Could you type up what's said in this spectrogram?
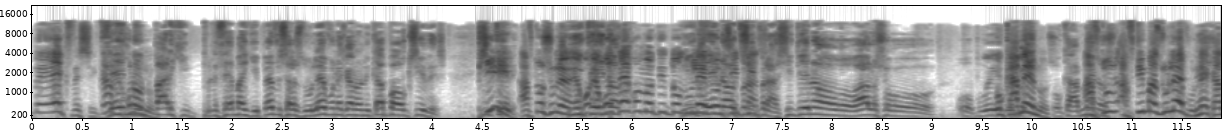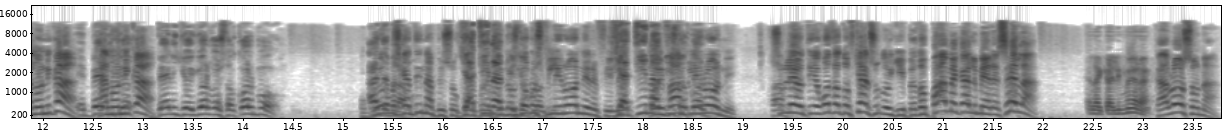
ε, έκθεση, κάθε Δεν χρόνο. υπάρχει θέμα γηπέδου, σας δουλεύουν κανονικά παοξίδες. Ποιοι; Αυτό σου λέω. Εγώ, εγώ δέχομαι ότι το δουλεύει ο Τσίπρας. Είτε είναι ο άλλος ο. Ο, που είναι- Ο Καμένος. Ο Καμένος. Αυτοί μας δουλεύουν, ναι, κανονικά. Ε, μπαίνει κανονικά. Και, μπαίνει και ο Γιώργος στο κόλπο. Ο Άντε, Γιώργος μπράβο. γιατί να μπει στο Γιατί κόλπο, να ρε μπει φίλε, Ο στο Γιώργος κόλπο; πληρώνει, ρε φίλε. Γιατί ο να μπει Ιβάν στο κόλπο; πληρώνει. Σου λέω ότι εγώ θα το φτιάξω το γήπεδο. Πάμε καλημέρε, έλα. Έλα, καλημέρα. Καλόσονα.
